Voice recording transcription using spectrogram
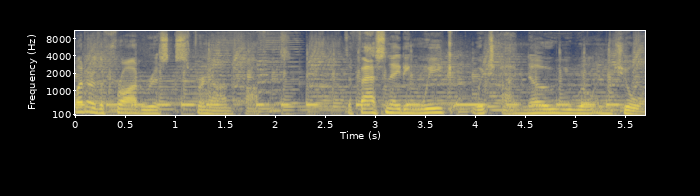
what are the fraud risks for nonprofits? It's a fascinating week, which I know you will enjoy.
